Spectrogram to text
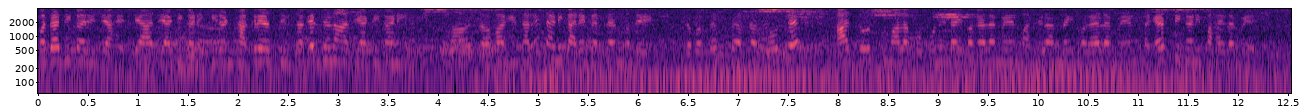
पदाधिकारी जे आहेत ते आज या ठिकाणी किरण ठाकरे असतील. सगळेच जण आज या ठिकाणी सहभागी झालेत आणि कार्यकर्त्यांमध्ये जबरदस्त असा जोश आहे. हा जोश तुम्हाला कोकोलीलाही बघायला मिळेल मांदेरांनाही बघायला मिळेल सगळ्याच ठिकाणी पाहायला मिळेल.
